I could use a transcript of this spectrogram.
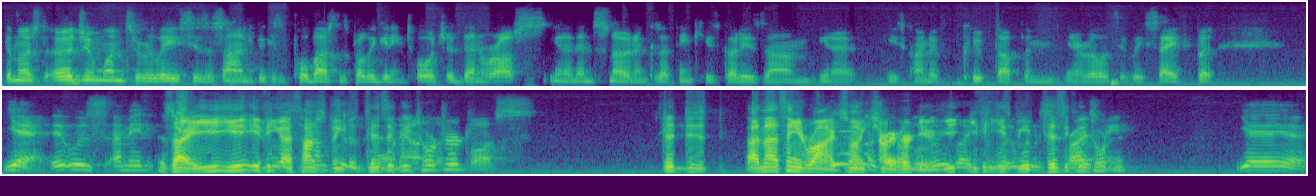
the most urgent one to release is Assange because Paul Bastard's probably getting tortured. Then Ross, you know, then Snowden because I think he's got his um, you know, he's kind of cooped up and you know relatively safe. But yeah, it was. I mean, sorry. You, you think Assange's being should have gone physically like tortured? Did, did, I'm not saying you're wrong. Yeah, to make sure I heard you. You, Like, you think he's being physically tortured? me. Yeah, yeah, yeah.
